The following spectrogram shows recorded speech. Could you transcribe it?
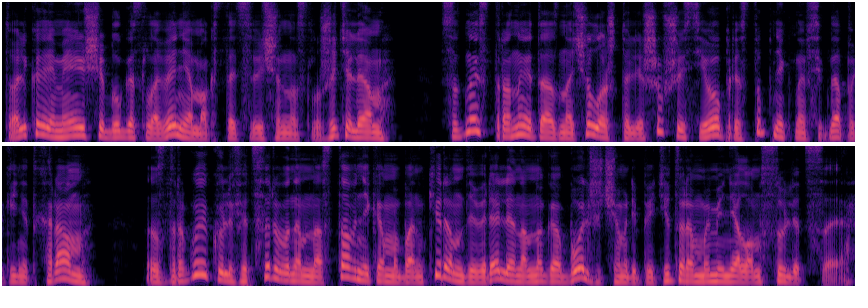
Только имеющий благословение мог стать священнослужителем. С одной стороны, это означало, что лишившись его, преступник навсегда покинет храм, с другой, квалифицированным наставникам и банкирам доверяли намного больше, чем репетиторам и менялам с улицы.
